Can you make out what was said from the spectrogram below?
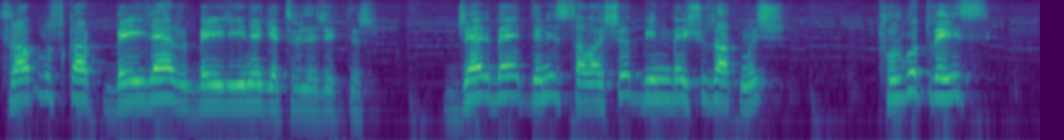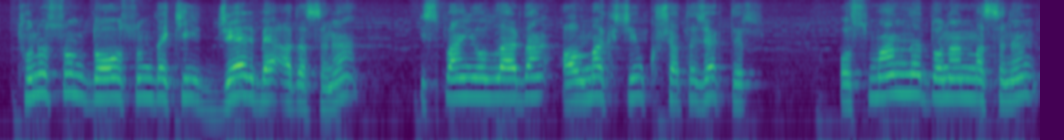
Trablusgarp Beyler Beyliğine getirilecektir. Cerbe Deniz Savaşı 1560 Turgut Reis Tunus'un doğusundaki Cerbe adasını İspanyollardan almak için kuşatacaktır. Osmanlı donanmasının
